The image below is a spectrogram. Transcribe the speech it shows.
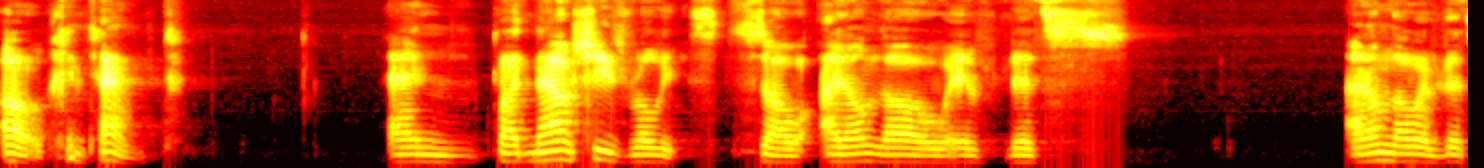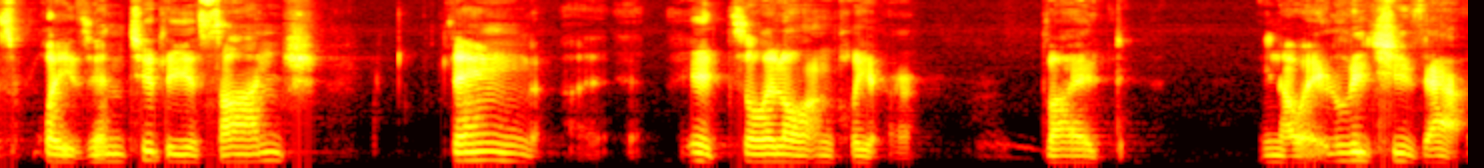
oh, contempt. And, but now she's released. So I don't know if this, I don't know if this plays into the Assange thing. It's a little unclear but you know, at least she's out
